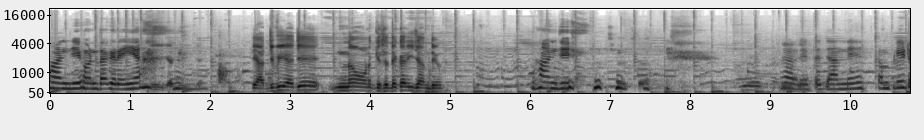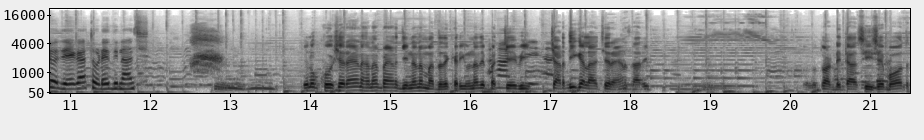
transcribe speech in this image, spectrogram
ਹਾਂਜੀ ਹੁਣ ਤੱਕ ਰਹੀ ਆ। ਠੀਕ ਹੈ ਠੀਕ ਹੈ। ਤੇ ਅੱਜ ਵੀ ਅਜੇ ਨਹਾਉਣ ਕਿਸੇ ਦੇ ਘਰ ਹੀ ਜਾਂਦੇ ਹੋ? ਹਾਂਜੀ। ਹਾਲੇ ਤਾਂ ਜਾਣੇ ਕੰਪਲੀਟ ਹੋ ਜਾਏਗਾ ਥੋੜੇ ਦਿਨਾਂ 'ਚ। ਚਲੋ ਖੁਸ਼ ਰਹਿਣ ਹਨਾ ਭੈਣ ਜਿਨ੍ਹਾਂ ਨੇ ਮਦਦ ਕਰੀ ਉਹਨਾਂ ਦੇ ਬੱਚੇ ਵੀ। ਚੜ੍ਹਦੀ ਕਲਾ 'ਚ ਰਹਿਣ ਸਾਰੇ। ਚਲੋ ਤੁਹਾਡੀ ਤਾਂ ਅਸੀਸ ਹੈ ਬਹੁਤ।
